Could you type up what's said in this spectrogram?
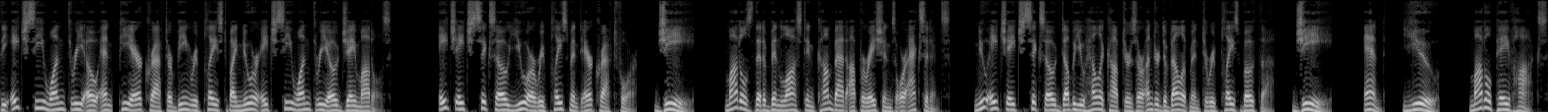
The HC-130N.P aircraft are being replaced by newer HC-130J models. HH-60U are replacement aircraft for G models that have been lost in combat operations or accidents. New HH-60W helicopters are under development to replace both the G and U model Pave Hawks.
